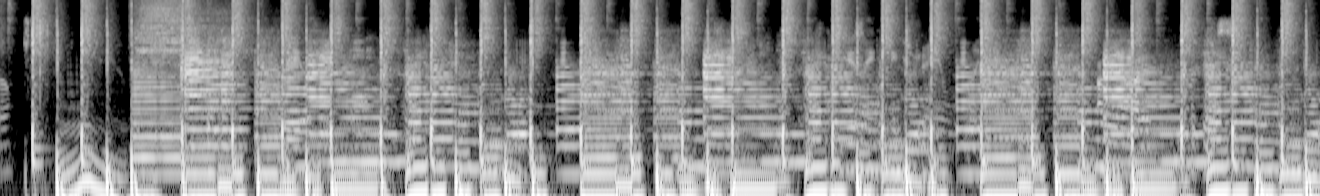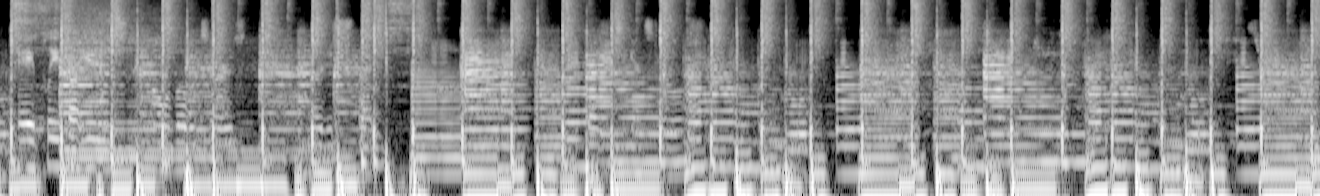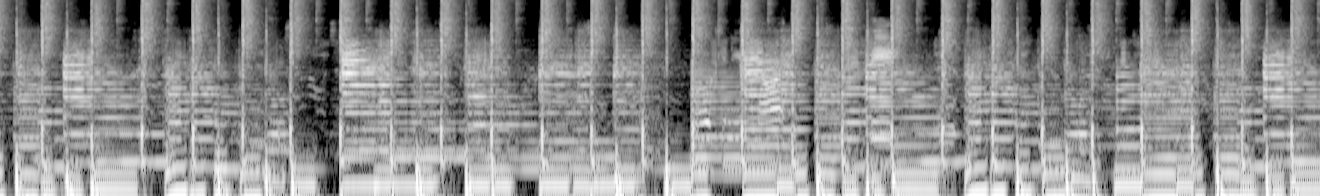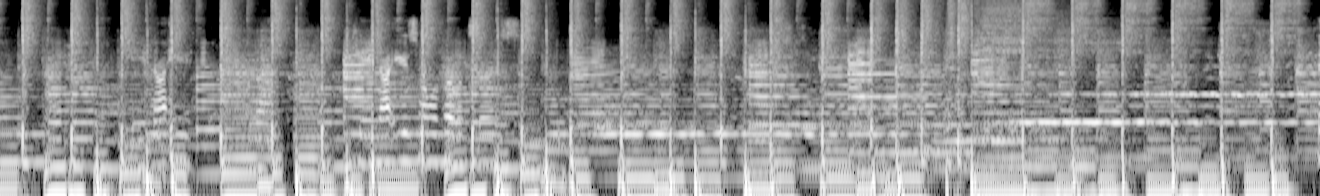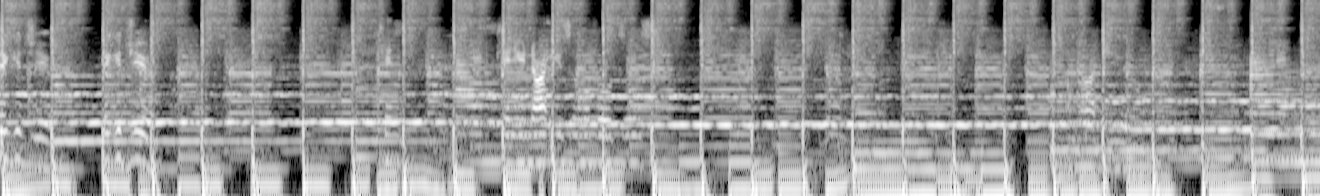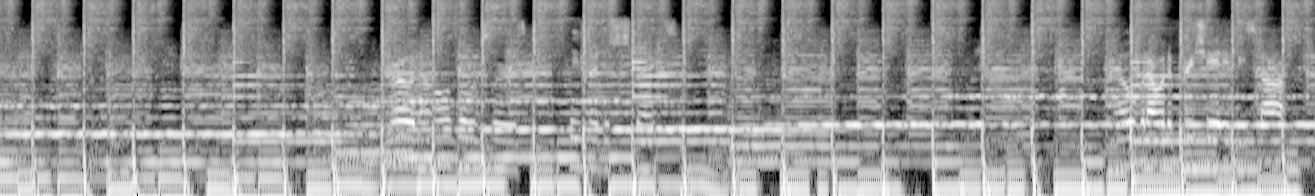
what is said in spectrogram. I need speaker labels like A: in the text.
A: know. Hey, please don't use not use homophobic slurs? Pikachu, Pikachu. Can can you not use homophobic I would appreciate if you stopped.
